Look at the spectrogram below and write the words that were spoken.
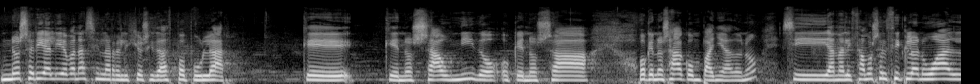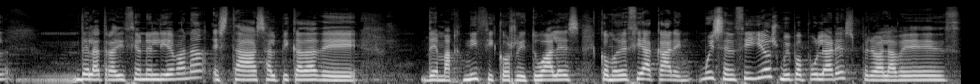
no sería Liébana sin la religiosidad popular que, que nos ha unido o que nos ha, o que nos ha acompañado. ¿no? Si analizamos el ciclo anual de la tradición en Liébana, está salpicada de, de magníficos rituales, como decía Karen, muy sencillos, muy populares, pero a la vez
